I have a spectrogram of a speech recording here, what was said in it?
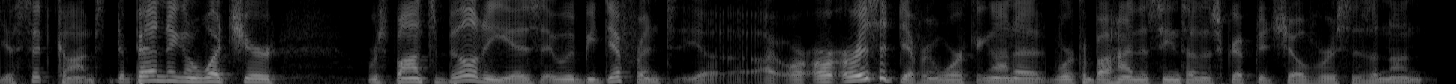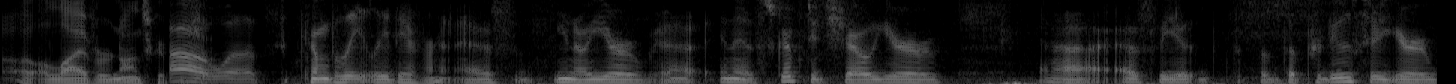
sitcoms. Depending on what your responsibility is, it would be different, uh, or, or, or is it different working on a working behind the scenes on a scripted show versus a non a live or non-scripted Oh show? well, it's completely different. As you know, you're uh, in a scripted show. You're uh, as the the producer. You're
